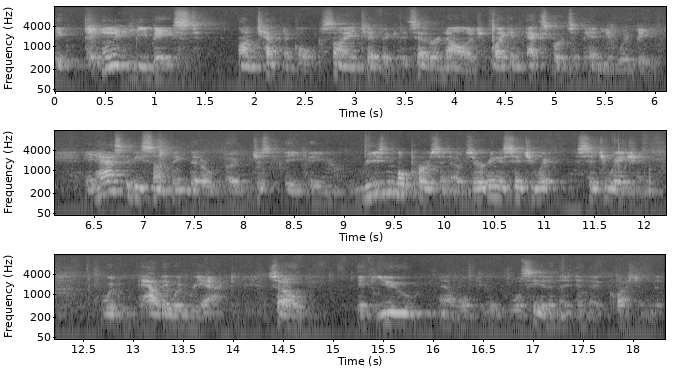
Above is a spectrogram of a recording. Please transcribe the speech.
it can't be based on technical, scientific, etc. knowledge like an expert's opinion would be. It has to be something that a, a, just a, a, reasonable person observing a situa situation would, how they would react. So if you, we'll, we'll see it in the, in the question that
